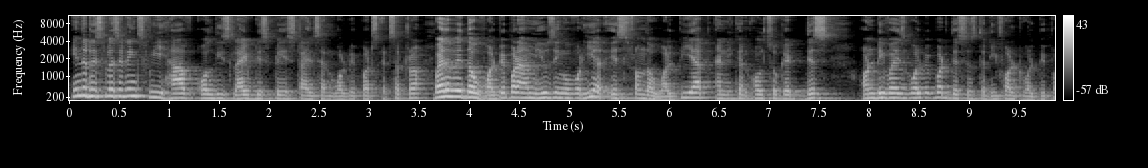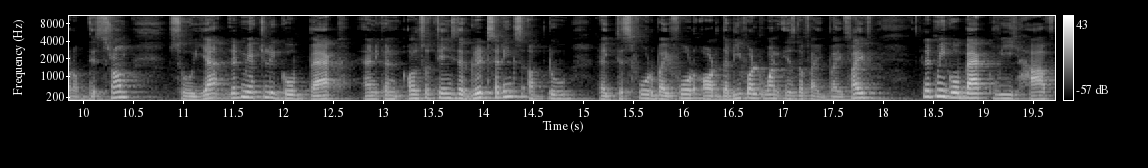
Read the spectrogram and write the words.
in the display settings, we have all these live display styles and wallpapers, etc. By the way, the wallpaper I'm using over here is from the Wallpy app and you can also get this on device wallpaper. This is the default wallpaper of this ROM. So yeah, let me actually go back and you can also change the grid settings up to like this 4x4 or the default one is the 5x5 let me go back we have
